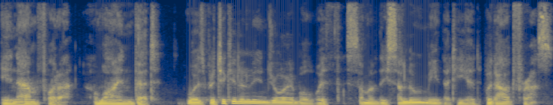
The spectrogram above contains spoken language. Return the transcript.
in amphora. A wine that was particularly enjoyable with some of the salumi that he had put out for us.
